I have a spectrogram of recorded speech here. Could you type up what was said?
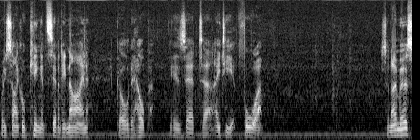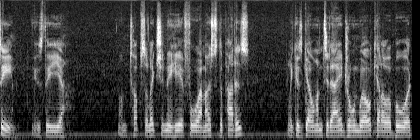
Recycle King at 79. Gold to Help is at uh, 84. So No Mercy is the uh, on top selection here for most of the putters. Blinkers go on today, drawn well, Callow aboard.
